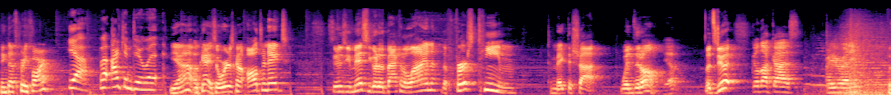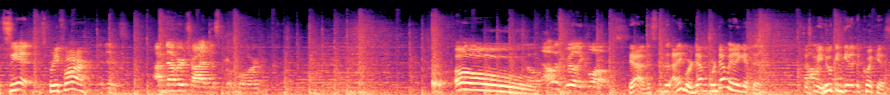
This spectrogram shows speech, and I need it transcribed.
think that's pretty far? Yeah, but I can do it. Yeah, okay, so we're just gonna alternate. As soon as you miss, you go to the back of the line. The first team to make the shot wins it all. Yep. Let's do it. Good luck, guys. Are you ready? Let's see it. It's pretty far. It is. I've never tried this before. Oh. That was really close. Yeah, this is. The, I think we're def- we're definitely gonna get this. It's just me. Who can get it the quickest?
